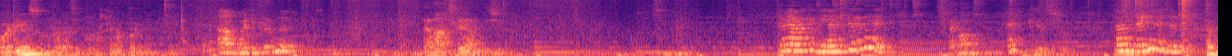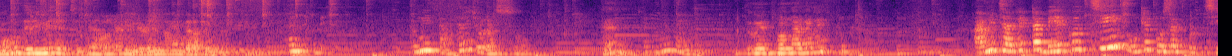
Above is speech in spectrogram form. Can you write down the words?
বডিও সুন্দর আছে তোমার কেন পড়বে আমার সুন্দর? জান আজকে আনতেছি তুমি আমাকে বিরিয়ানি করে দেবে? এখন? হ্যাঁ। ঠিক আছে চলো। দেরি হয়ে যাবে। হ্যাঁ বহুত দেরি হয়ে যাচ্ছে তুই অলরেডি লেডাই বেড়াতে বলেছি হ্যাঁ, তুমি তাড়াতাড়ি চলে আসছো হ্যাঁ। তুমি ফোন ঘাটেনি? আমি জ্যাকেটটা বের করছি উঠে পোশাক করছি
